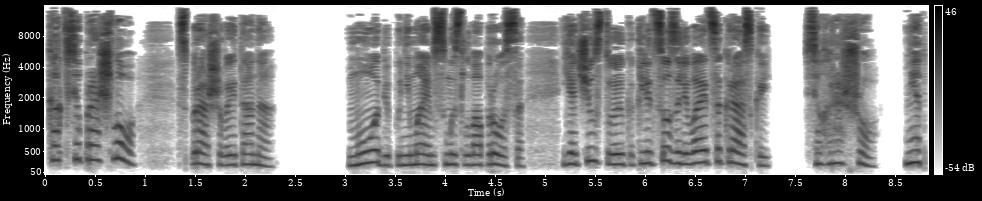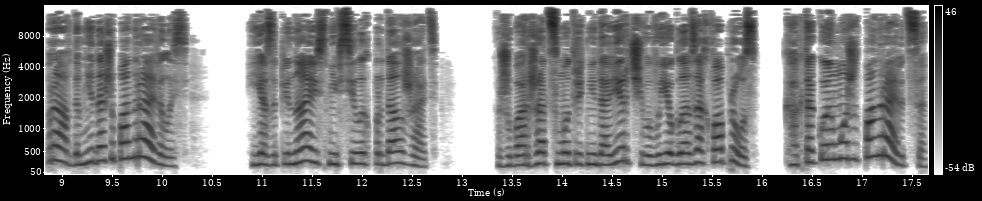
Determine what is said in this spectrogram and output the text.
«Как все прошло?» — спрашивает она. Мы обе понимаем смысл вопроса. Я чувствую, как лицо заливается краской. «Все хорошо. Нет, правда, мне даже понравилось». Я запинаюсь, не в силах продолжать. Жубаржат смотрит недоверчиво, в ее глазах вопрос. «Как такое может понравиться?»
